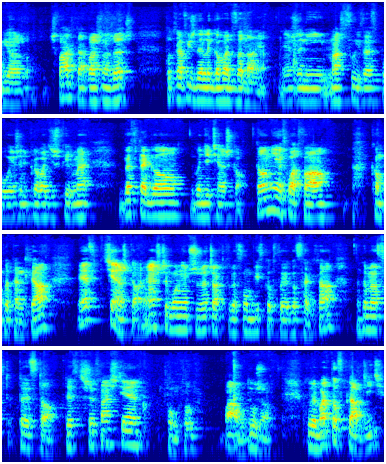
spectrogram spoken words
wiążą. Czwarta ważna rzecz potrafisz delegować zadania. Jeżeli masz swój zespół, jeżeli prowadzisz firmę, bez tego będzie ciężko. To nie jest łatwa kompetencja, jest ciężka, nie? szczególnie przy rzeczach, które są blisko Twojego serca. Natomiast to jest to. To jest 16 punktów, wow, dużo, które warto sprawdzić,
